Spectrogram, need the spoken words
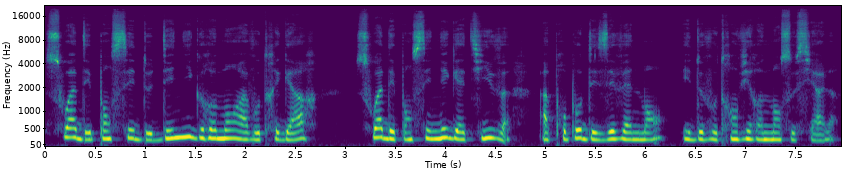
soit des pensées de dénigrement à votre égard, soit des pensées négatives à propos des événements et de votre environnement social.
